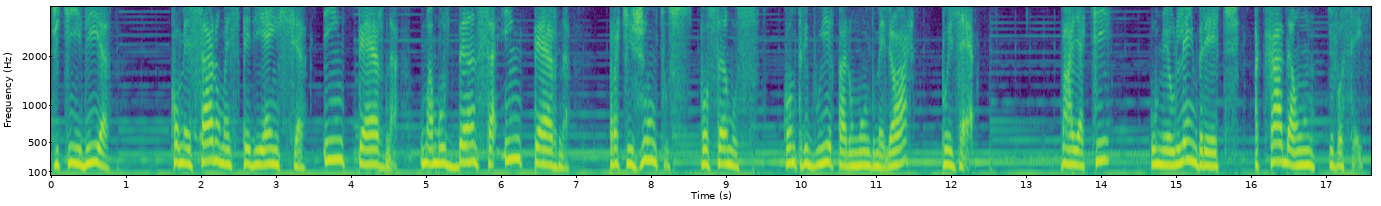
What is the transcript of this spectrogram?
de que iria começar uma experiência interna, uma mudança interna, para que juntos possamos contribuir para um mundo melhor? Pois é. Vai aqui o meu lembrete a cada um de vocês.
